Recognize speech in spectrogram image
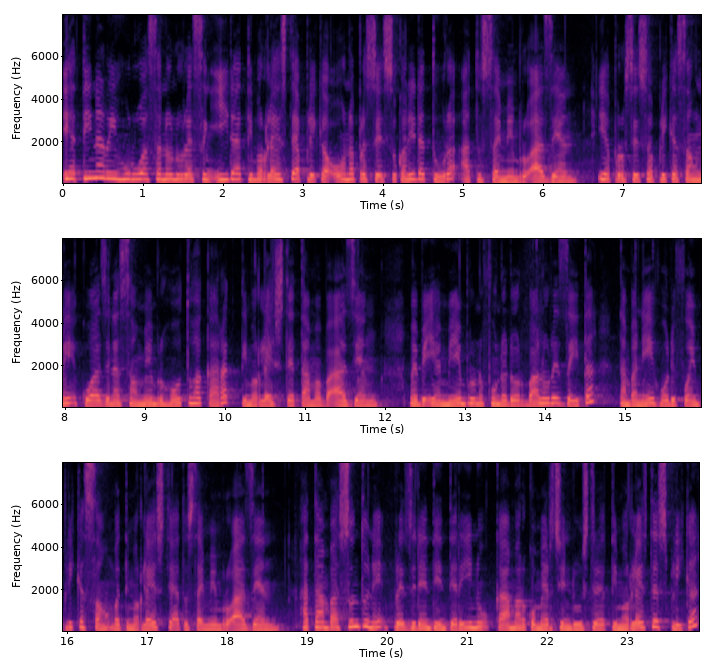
E a tina rinhurua sanonu resing ida Timor-Leste aplica ona processo candidatura atu sai membro ASEAN. E a processo aplicação ne quase nação membro hotu hakarak Timor-Leste tama ba ASEAN. Mas be ia membro no fundador Balo Rezeita, também onde foi implicação ba Timor-Leste atu sai membro ASEAN. Hatamba assunto ne, presidente interino Câmara Comércio e Indústria Timor-Leste explica,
